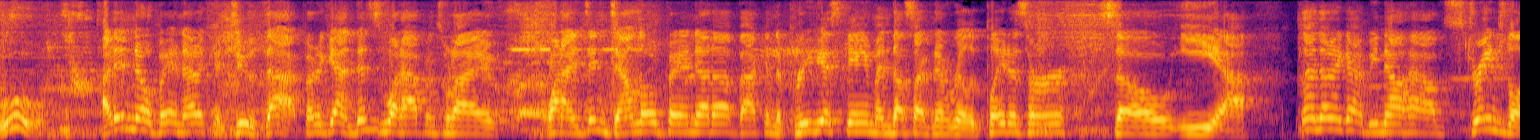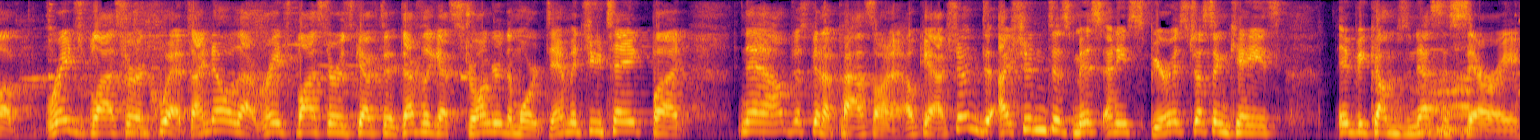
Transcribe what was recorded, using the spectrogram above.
Ooh, I didn't know Bayonetta could do that. But again, this is what happens when I when I didn't download Bayonetta back in the previous game, and thus I've never really played as her. So yeah. And then again, we now have Strangelove, Rage Blaster equipped. I know that Rage Blaster is definitely get stronger the more damage you take, but nah, I'm just gonna pass on it. Okay, I shouldn't I shouldn't dismiss any spirits just in case it becomes necessary.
